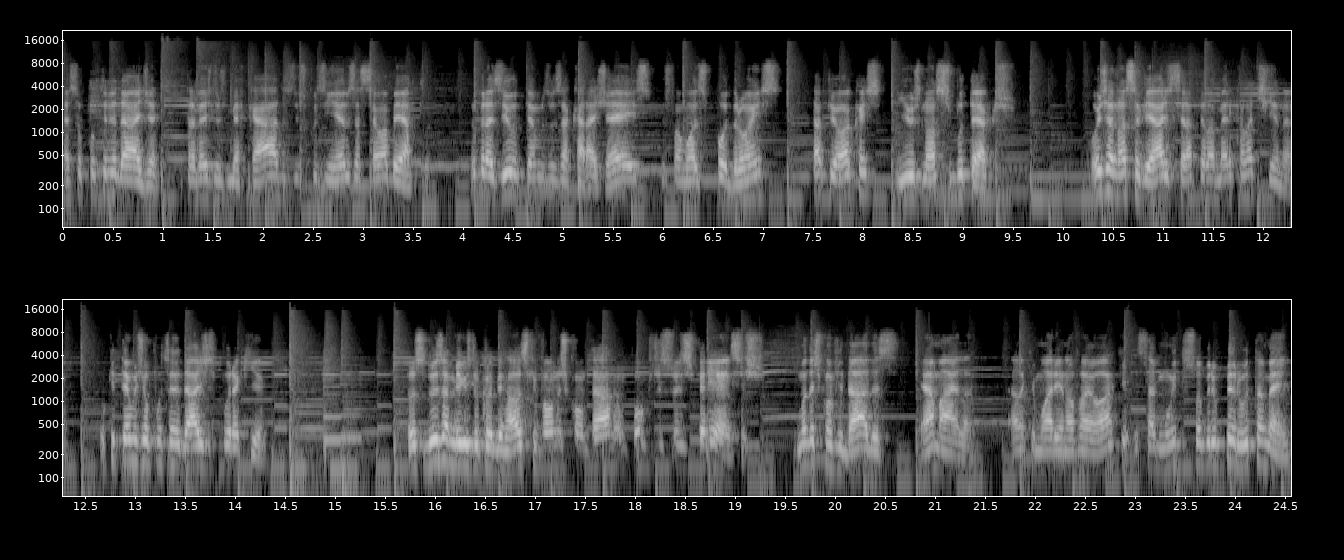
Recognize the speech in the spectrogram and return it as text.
essa oportunidade através dos mercados e os cozinheiros a céu aberto. No Brasil, temos os acarajés, os famosos podrões, tapiocas e os nossos botecos. Hoje a nossa viagem será pela América Latina. O que temos de oportunidades por aqui? Trouxe dois amigos do Clubhouse que vão nos contar um pouco de suas experiências. Uma das convidadas é a Mayla, ela que mora em Nova York e sabe muito sobre o Peru também.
